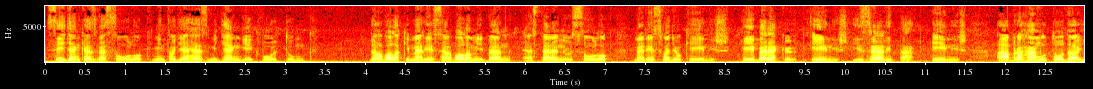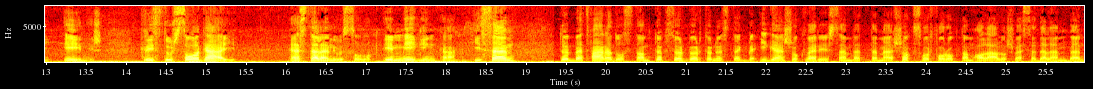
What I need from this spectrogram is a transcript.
Szégyenkezve szólok, mint hogy ehhez mi gyengék voltunk. De ha valaki merészel valamiben, esztelenül szólok, merész vagyok én is. Héberek ők? Én is. Izraeliták? Én is. Ábrahám utódai? Én is. Krisztus szolgái? Esztelenül szólok, én még inkább, hiszen többet fáradoztam, többször börtönöztek be, igen sok verést szenvedtem el, sokszor forogtam halálos veszedelemben.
